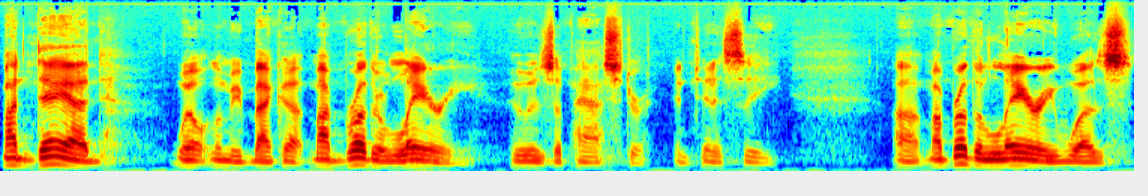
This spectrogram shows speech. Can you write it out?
my dad, well, let me back up. My brother Larry, who is a pastor in Tennessee, uh, my brother Larry was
